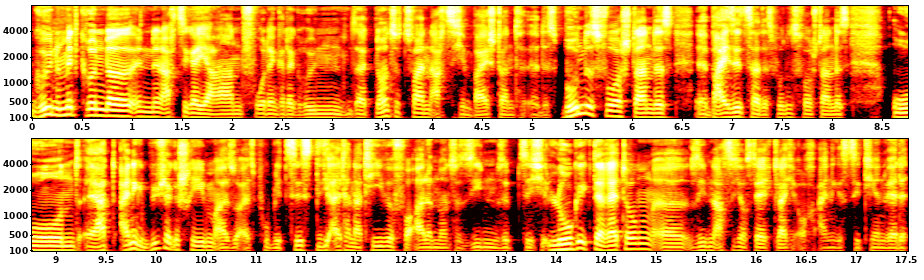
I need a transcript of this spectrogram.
Grünen Mitgründer in den 80er Jahren, Vordenker der Grünen, seit 1982 im Beistand äh, des Bundesvorstandes, äh, Beisitzer des Bundesvorstandes. Und er hat einige Bücher geschrieben, also als Publizist, die Alternative vor allem 1977, Logik der Rettung, äh, 87, aus der ich gleich auch einiges zitieren werde.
